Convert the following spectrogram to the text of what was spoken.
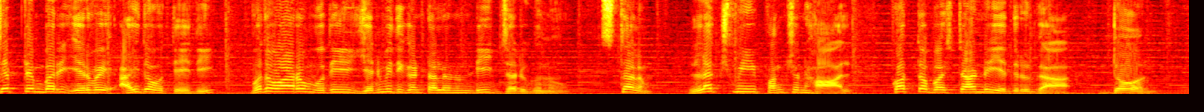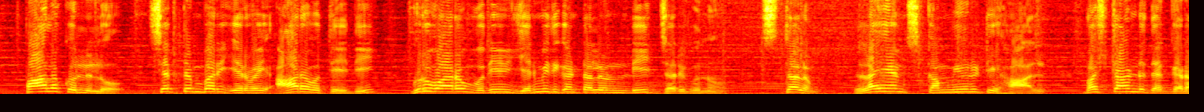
సెప్టెంబర్ ఇరవై ఐదవ తేదీ బుధవారం ఉదయం ఎనిమిది గంటల నుండి జరుగును. స్థలం లక్ష్మీ ఫంక్షన్ హాల్ కొత్త బస్టాండ్ ఎదురుగా డోన్. పాలకొల్లులో సెప్టెంబర్ ఇరవై ఆరవ తేదీ గురువారం ఉదయం ఎనిమిది గంటల నుండి జరుగును. స్థలం లయన్స్ కమ్యూనిటీ హాల్ బస్టాండ్ దగ్గర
